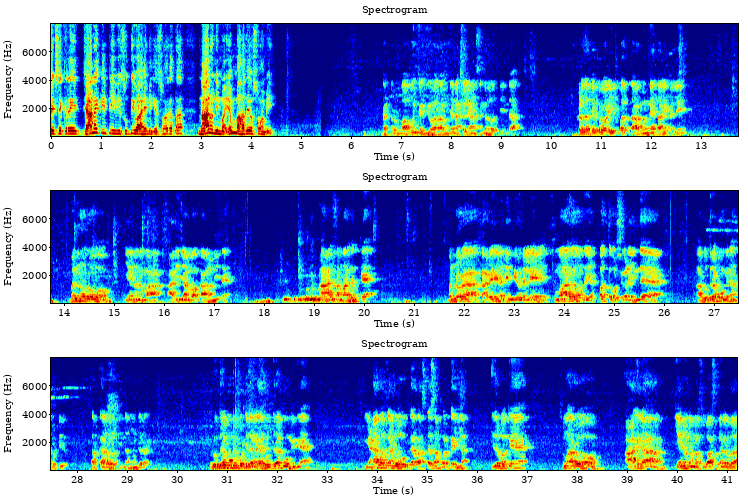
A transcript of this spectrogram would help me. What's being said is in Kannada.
ವೀಕ್ಷಕರೇ, ಜಾನಕಿ ಟಿವಿ ಸುದ್ದಿವಾಹಿನಿಗೆ ಸ್ವಾಗತ. ನಾನು ನಿಮ್ಮ ಎಂ ಮಹಾದೇವಸ್ವಾಮಿ. ಡಾಕ್ಟರ್ ಬಾಬು ಜಗಜೀವರಾಮ್ ಜನ ಕಲ್ಯಾಣ ಸಂಘದ ವತಿಯಿಂದ ಕಳೆದ ಫೆಬ್ರವರಿ ಇಪ್ಪತ್ತ ಒಂದನೇ ತಾರೀಕಲ್ಲಿ ಬನ್ನೂರು ಏನು ನಮ್ಮ ಆದಿಜಾಂಬ ಕಾಲೋನಿ ಇದೆ. ಆ ಸಮಾಜಕ್ಕೆ ಬನ್ನೂರ ಕಾವೇರಿ ನದಿ ತೀರದಲ್ಲಿ ಸುಮಾರು ಒಂದು ಎಪ್ಪತ್ತು ವರ್ಷಗಳ ಹಿಂದೆ ಆ ರುದ್ರಭೂಮಿನ ಕೊಟ್ಟಿದ್ರು ಸರ್ಕಾರದ ವತಿಯಿಂದ ಮಂಜೂರಾಗಿ. ರುದ್ರಭೂಮಿ ಕೊಟ್ಟಿದ್ದಾರೆ. ರುದ್ರಭೂಮಿಗೆ ಎಣ ಹೊತ್ಕೊಂಡು ಹೋಗೋಕೆ ರಸ್ತೆ ಸಂಪರ್ಕ ಇಲ್ಲ. ಇದ್ರ ಬಗ್ಗೆ ಸುಮಾರು ಆಗಿನ ಏನು ನಮ್ಮ ಸುಭಾಷ್ ನಗರದ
